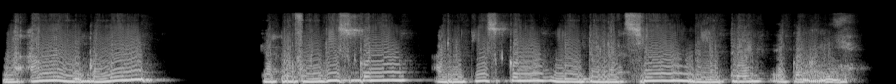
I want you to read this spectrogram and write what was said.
ma hanno in comune che approfondiscono, arricchiscono l'integrazione delle tre economie.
